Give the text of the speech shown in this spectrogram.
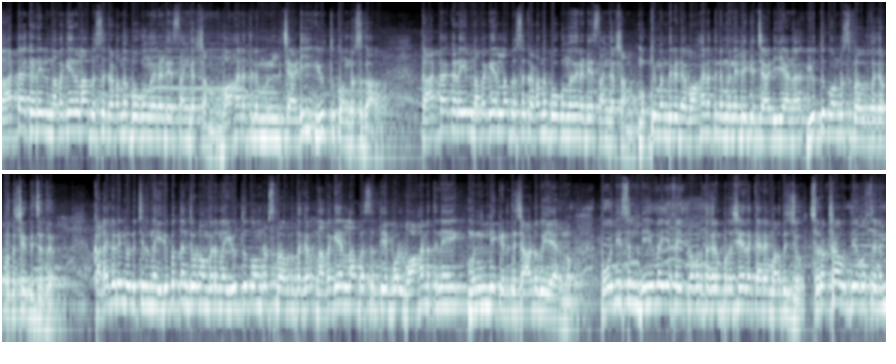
കാട്ടാക്കടയിൽ നവകേരള ബസ് കടന്നു പോകുന്നതിനിടെ സംഘർഷം. വാഹനത്തിന് മുന്നിൽ ചാടി യൂത്ത് കോൺഗ്രസുകാർ കാട്ടാക്കടയിൽ നവകേരള ബസ് കടന്നു പോകുന്നതിനിടെ സംഘർഷം. മുഖ്യമന്ത്രിയുടെ വാഹനത്തിന് മുന്നിലേക്ക് ചാടിയാണ് യൂത്ത് കോൺഗ്രസ് പ്രവർത്തകർ പ്രതിഷേധിച്ചത്. കടകളിൽ ഒളിച്ചിരുന്ന ഇരുപത്തഞ്ചോളം വരുന്ന യൂത്ത് കോൺഗ്രസ് പ്രവർത്തകർ നവകേരള ബസ് എത്തിയപ്പോൾ വാഹനത്തിനെ മുന്നിലേക്ക് എടുത്ത് ചാടുകയായിരുന്നു. പോലീസും ഡിവൈഎഫ്ഐ പ്രവർത്തകരും പ്രതിഷേധക്കാരെ മർദ്ദിച്ചു. സുരക്ഷാ ഉദ്യോഗസ്ഥരും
